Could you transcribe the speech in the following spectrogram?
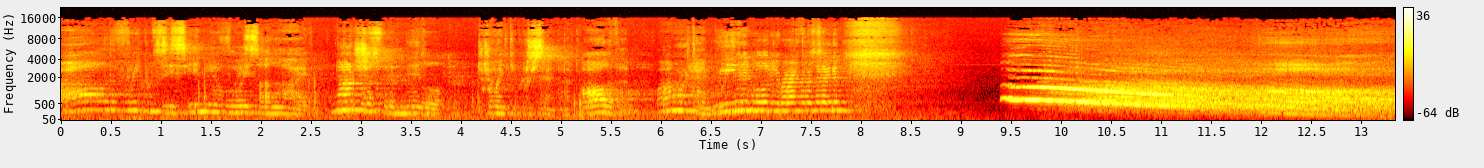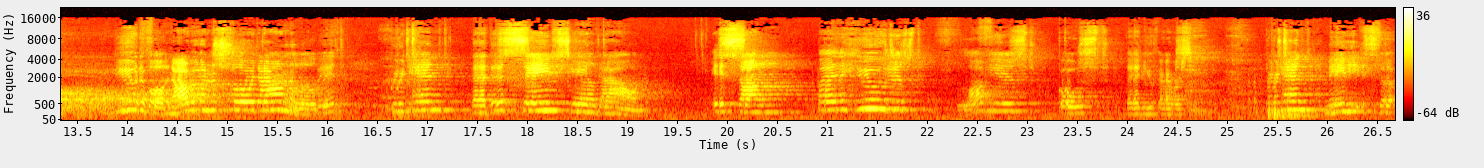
all the frequencies in your voice alive. Not just the middle 20%, but all of them. One more time. Breathe in, hold your breath for a second. Beautiful. Now we're going to slow it down a little bit. Pretend that this same scale down is sung by the hugest, fluffiest ghost that you've ever seen. Pretend maybe it's the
